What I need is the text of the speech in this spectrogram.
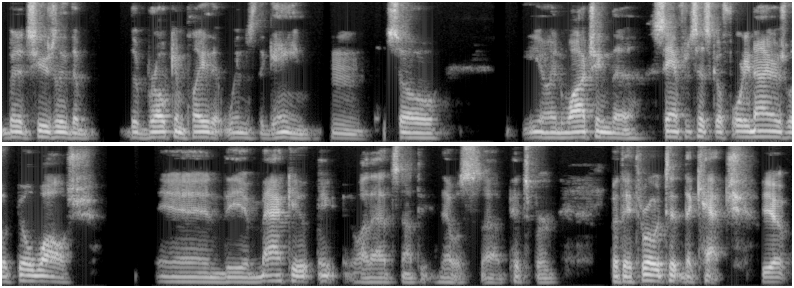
but it's usually the the broken play that wins the game. Hmm. So, you know, in watching the San Francisco 49ers with Bill Walsh and the immaculate, well, that's not the, that was uh, Pittsburgh, but they throw it to the catch. Yep.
